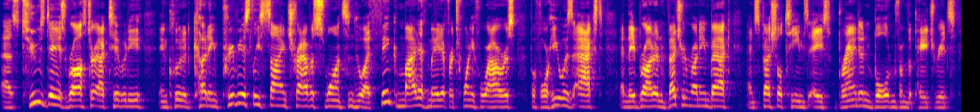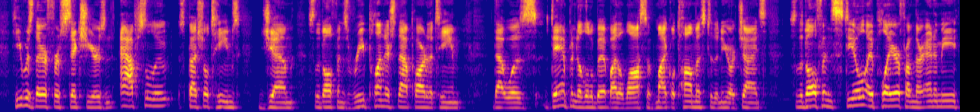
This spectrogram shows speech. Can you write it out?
as Tuesday's roster activity included cutting previously signed Travis Swanson, who I think might have made it for 24 hours before he was axed, and they brought in veteran running back and special teams ace Brandon Bolden from the Patriots. He was there for six years, an absolute special teams gem. So the Dolphins replenished that part of the team that was dampened a little bit by the loss of Michael Thomas to the New York Giants. So the Dolphins steal a player from their enemy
